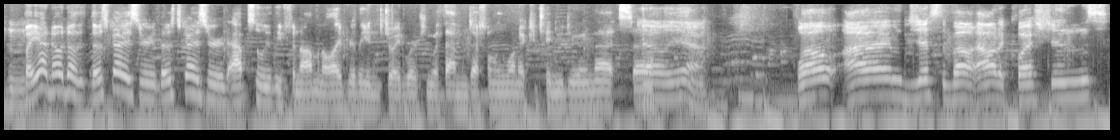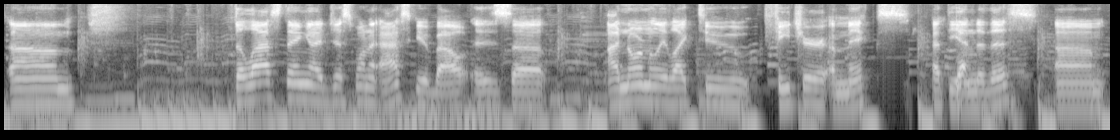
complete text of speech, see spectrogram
Mhm. but yeah no no those guys are those guys are absolutely phenomenal i really enjoyed working with them and definitely want to continue doing that so Hell yeah. Well, I'm just about out of questions. Um, the last thing I just want to ask you about is uh, I normally like to feature a mix at the Yep. end of this. Um,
